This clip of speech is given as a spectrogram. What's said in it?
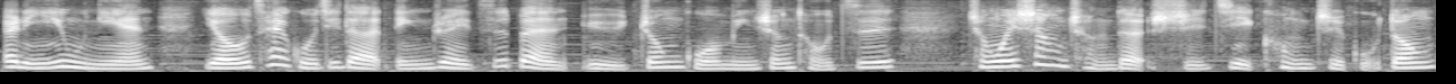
二零一五年，由蔡国基的林瑞资本与中国民生投资成为上城的实际控制股东，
